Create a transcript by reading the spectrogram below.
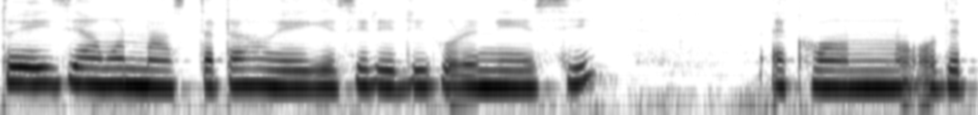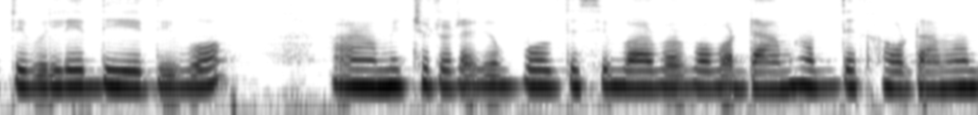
তো এই যে আমার নাস্তাটা হয়ে গেছে রেডি করে নিয়েছি। এখন ওদের টেবিলে দিয়ে দিব। আর আমি ছোটোটাকে বলতেছি, বারবার বাবা ডান হাত দেখাও, ডান হাত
